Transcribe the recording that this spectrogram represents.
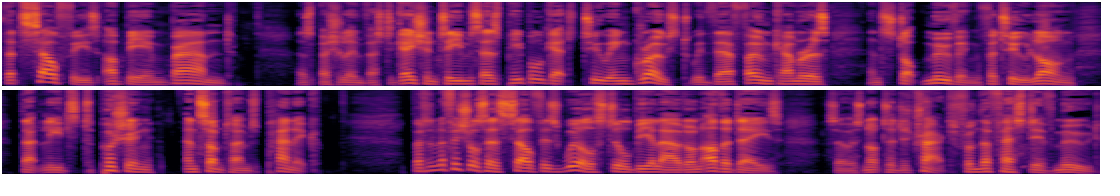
that selfies are being banned. A special investigation team says people get too engrossed with their phone cameras and stop moving for too long. That leads to pushing and sometimes panic but an official says selfies will still be allowed on other days, so as not to detract from the festive mood.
